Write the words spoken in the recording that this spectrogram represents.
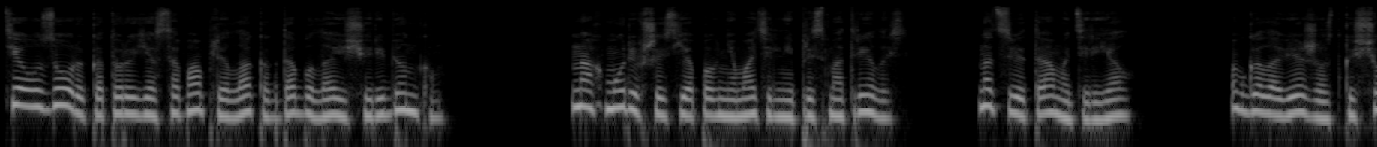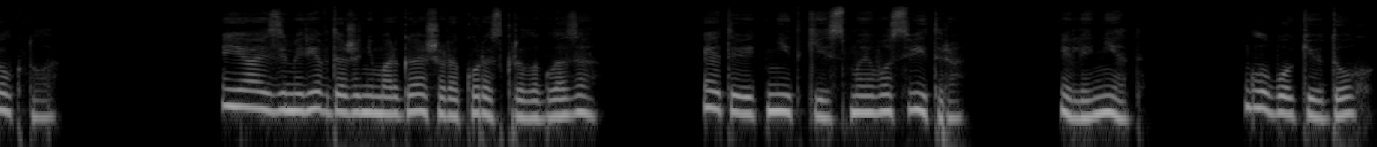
Те узоры, которые я сама плела, когда была еще ребенком. Нахмурившись, я повнимательнее присмотрелась. На цвета, материал. В голове жестко щелкнуло. Я, замерев, даже не моргая, широко раскрыла глаза. Это ведь нитки с моего свитера. Или нет? Глубокий вдох.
